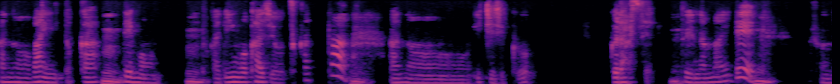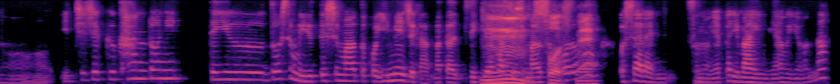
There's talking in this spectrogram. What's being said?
あのワインとかレモンとかリンゴ果汁を使った、あのイチジクグラッセという名前で、そのイチジク甘露煮っていうどうしても言ってしまうとこうイメージがまた出来上がってしまうところを、ね、おしゃれにそのやっぱりワインに合うような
